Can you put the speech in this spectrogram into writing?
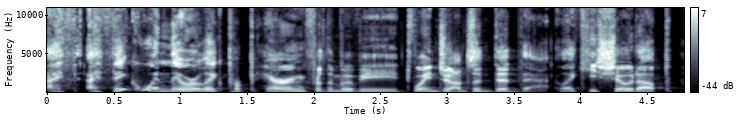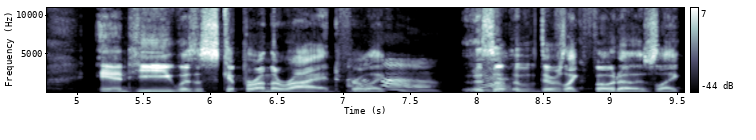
I th- I think when they were like preparing for the movie, Dwayne Johnson did that. Like he showed up and he was a skipper on the ride for like Oh, so there was like photos like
